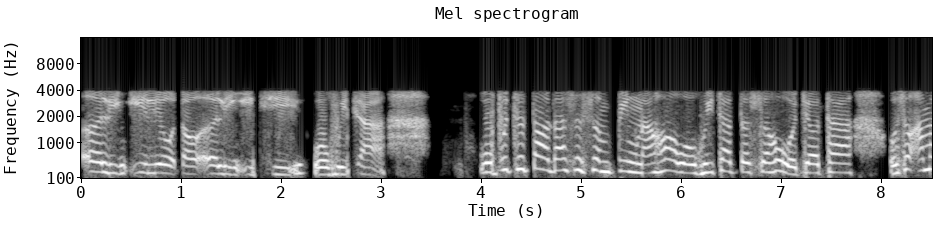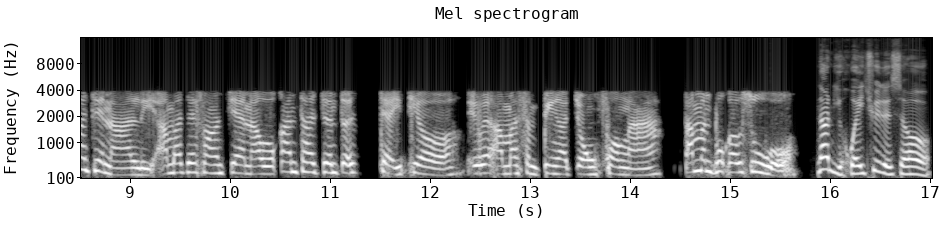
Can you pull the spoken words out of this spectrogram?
二零一六到二零一七，我回家，我不知道他是生病，然后我回家的时候，我叫他，我说阿妈在哪里？阿妈在房间啊。我看他真的吓一跳，因为阿妈生病啊，中风啊，他们不告诉我。那你回去的时候？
